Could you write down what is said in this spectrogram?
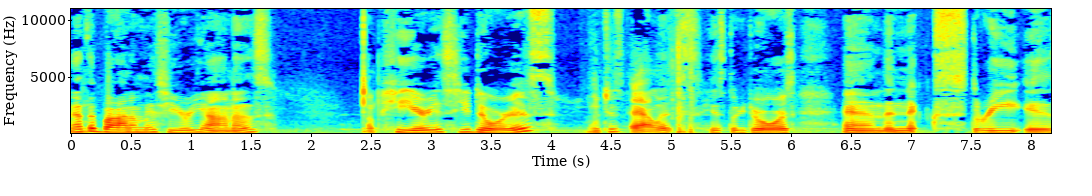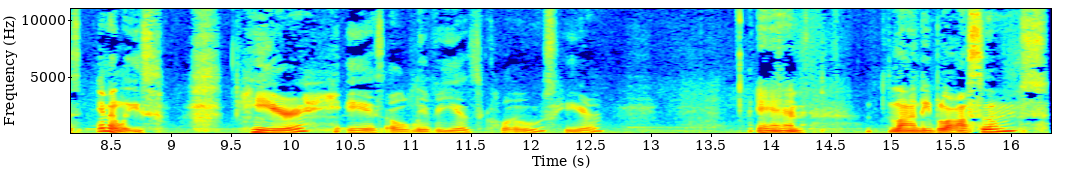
And at the bottom is Uriana's. Up here is Eudora's, which is Alex, his three drawers. And the next three is Emily's. Here is Olivia's clothes here. And Londi Blossoms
